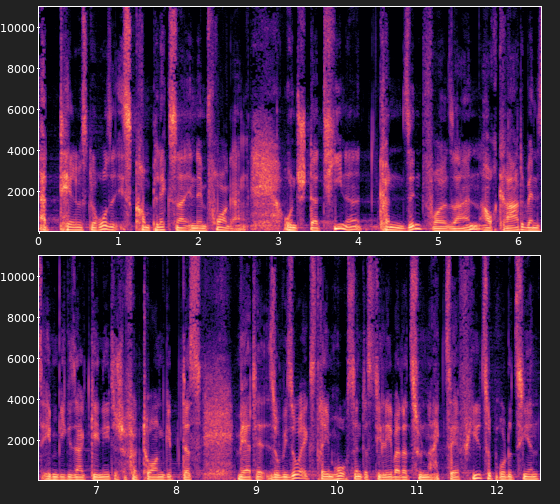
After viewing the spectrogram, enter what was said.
Arteriosklerose ist komplexer in dem Vorgang. Und Statine können sinnvoll sein, auch gerade wenn es eben, wie gesagt, genetische Faktoren gibt, dass Werte sowieso extrem hoch sind, dass die Leber dazu dazu neigt, sehr viel zu produzieren.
